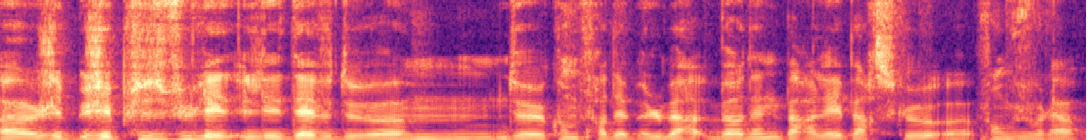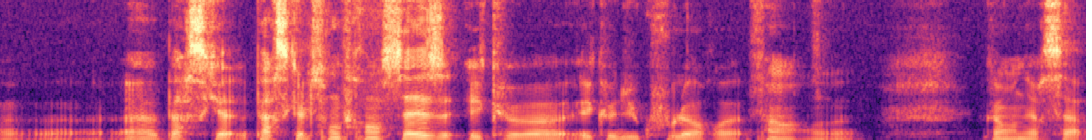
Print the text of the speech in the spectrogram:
Euh, j'ai plus vu les, devs de, euh, Comfortable Burden parler parce que, euh, enfin voilà, parce que parce qu'elles sont françaises et que et que du coup leur, enfin comment dire ça?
